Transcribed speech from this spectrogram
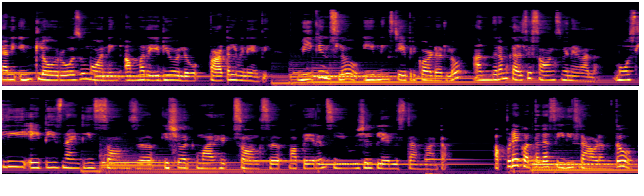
కానీ ఇంట్లో రోజు మార్నింగ్ అమ్మ రేడియోలో పాటలు వినేది. వీకెండ్స్లో ఈవినింగ్స్ టేప్ రికార్డర్లో అందరం కలిసి సాంగ్స్ వినేవాళ్ళం. Mostly eighties nineties songs Kishore Kumar hit songs మా పేరెంట్స్ యూజువల్ ప్లేలిస్ట్ అనమాట అప్పుడే కొత్తగా సిరీస్ రావడంతో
